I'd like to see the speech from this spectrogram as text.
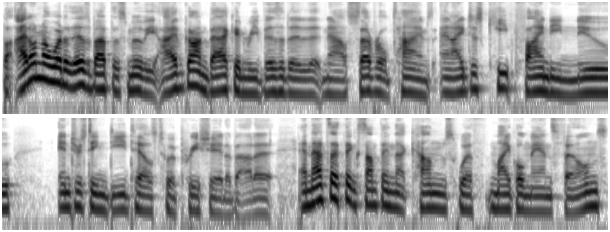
But I don't know what it is about this movie. I've gone back and revisited it now several times, and I just keep finding new interesting details to appreciate about it. And that's I think something that comes with Michael Mann's films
